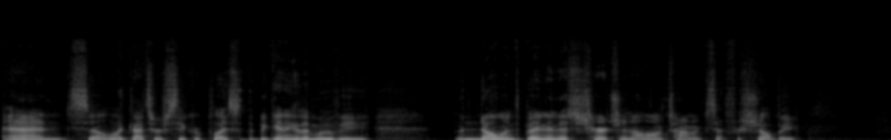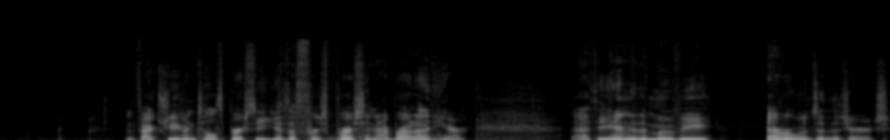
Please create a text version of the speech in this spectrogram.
And so like that's her secret place. At the beginning of the movie no one's been in this church in a long time except for shelby. In fact she even tells percy you're the first person i brought in here. At the end of the movie everyone's in the church.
